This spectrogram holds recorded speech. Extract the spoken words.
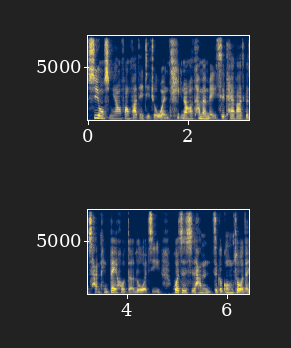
是用什么样的方法在解决问题，然后他们每一次开发这个产品背后的逻辑，或者是他们这个工作的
